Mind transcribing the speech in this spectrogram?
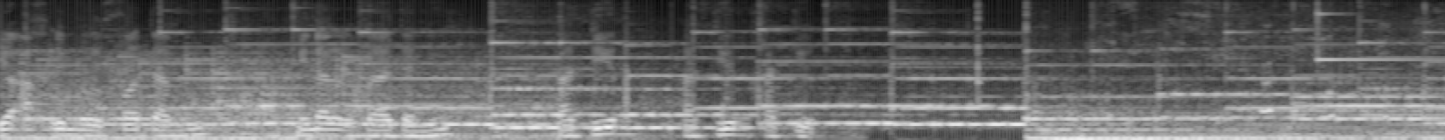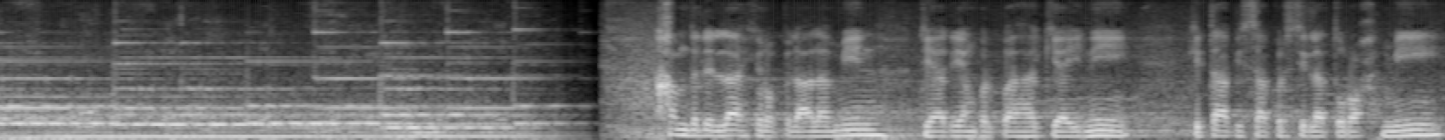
Ya ahlimul khatam minal badani hadir hadir hadir. Alhamdulillahirrabbilalamin Di hari yang berbahagia ini Kita bisa bersilaturahmi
